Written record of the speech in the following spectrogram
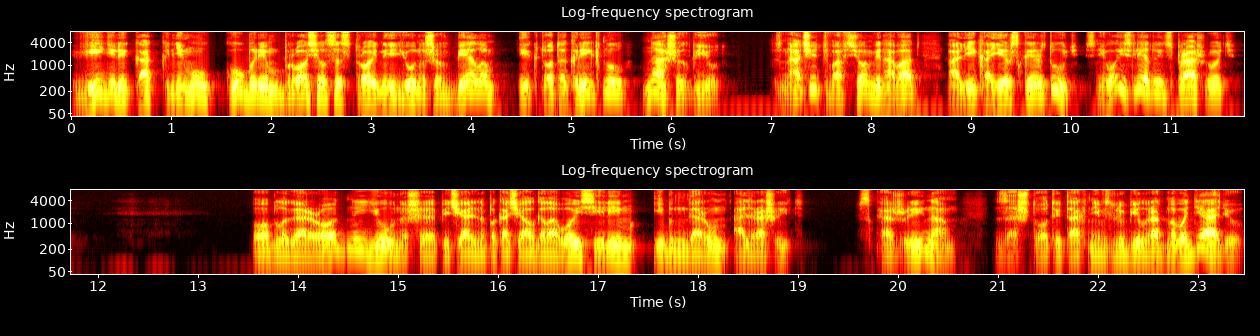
видели, как к нему кубарем бросился стройный юноша в белом, и кто-то крикнул «Наших бьют!». Значит, во всем виноват Али Каирская ртуть, с него и следует спрашивать. «О, благородный юноша!» — печально покачал головой Селим Ибн Гарун Аль-Рашид. «Скажи нам, за что ты так не взлюбил родного дядю?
